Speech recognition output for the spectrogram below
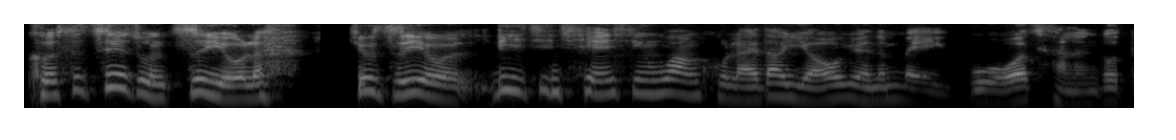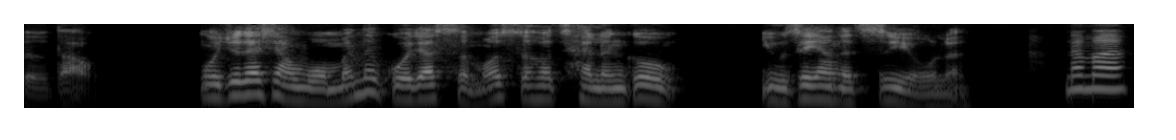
可是这种自由呢，就只有历尽千辛万苦来到遥远的美国才能够得到。我就在想，我们的国家什么时候才能够有这样的自由了？那么，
